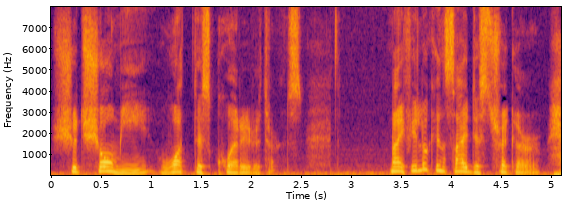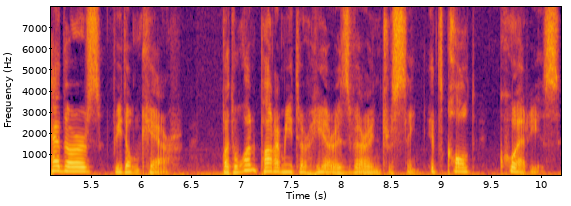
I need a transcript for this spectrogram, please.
should show me what this query returns. Now, if you look inside this trigger, headers, we don't care. But one parameter here is very interesting. It's called queries.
